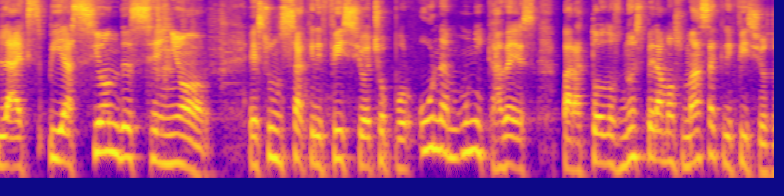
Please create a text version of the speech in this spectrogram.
la expiación del Señor es un sacrificio hecho por una única vez para todos. No esperamos más sacrificios.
